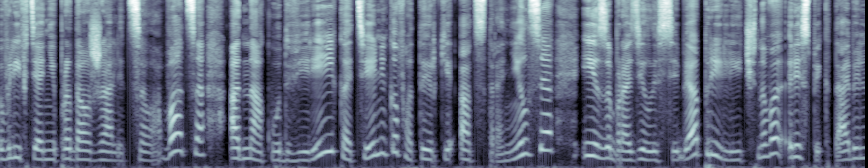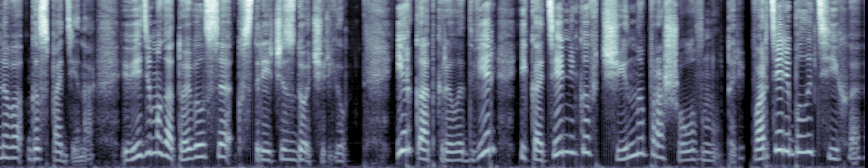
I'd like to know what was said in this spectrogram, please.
В лифте они продолжали целоваться, однако у дверей Котельников от Ирки отстранился и изобразил из себя приличного, респектабельного господина. Видимо, готовился к встрече с дочерью. Ирка открыла дверь, и Котельников чинно прошел внутрь. В квартире было тихо.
